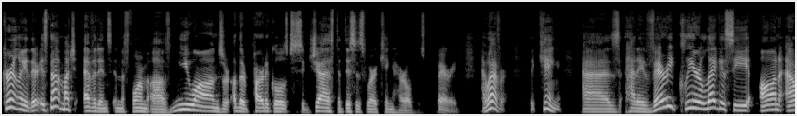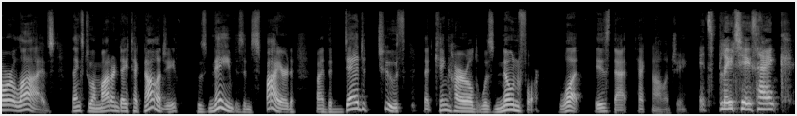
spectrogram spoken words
currently there is not much evidence in the form of muons or other particles to suggest that this is where King Harold was buried. However, the king has had a very clear legacy on our lives thanks to a modern day technology whose name is inspired by the dead tooth that King Harold was known for. What is that technology? It's Bluetooth, Hank.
